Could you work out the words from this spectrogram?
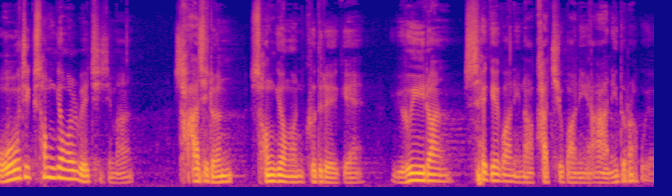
오직 성경을 외치지만 사실은 성경은 그들에게 유일한 세계관이나 가치관이 아니더라고요.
